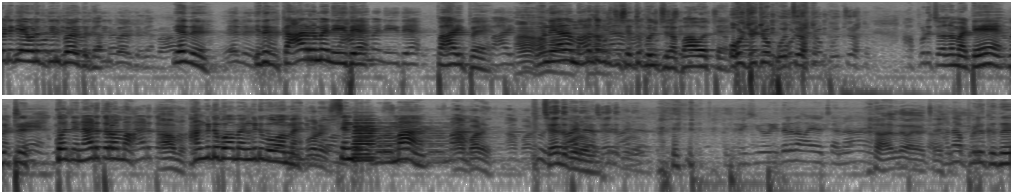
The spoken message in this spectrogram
வீட்டுக்கு எவனுக்கு திருப்பி வரதுக்கு எது? இதுக்கு காரணமே நீதே. பாய்ப்ப உன்னை யாரும் மறந்து குடிச்சு செத்து போயிடுச்சுடா பாவத்தை. ஓ ஜோ போச்சுடா. அப்படி சொல்ல மாட்டேன். விட்டுரு. கொஞ்சம் நடுத்துறோமா. அங்கிட்டு போகாம எங்கிட்டு போகாம. சென்டர் போடுவோமா? சேர்ந்து போடுவோம். அப்படி இருக்குது.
